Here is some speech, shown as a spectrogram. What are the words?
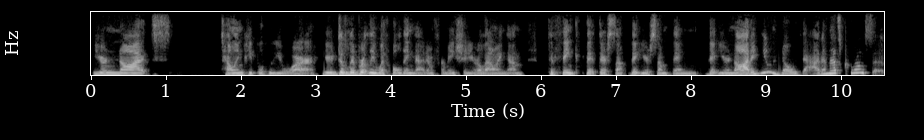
you're not telling people who you are. You're deliberately withholding that information. You're allowing them to think that there's some that you're something that you're not, and you know that, and that's corrosive.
